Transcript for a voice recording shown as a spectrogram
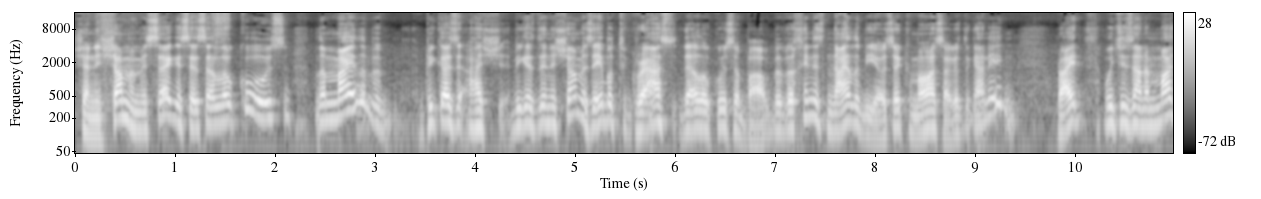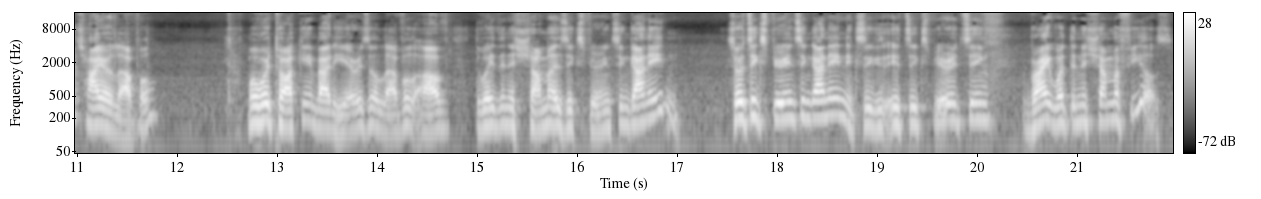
Shanishama Misega says Elokus because because the neshama is able to grasp the Elokus above, but Bechin is Naila Biyosek Kamo Hasagas the Gan Eden, right? Which is on a much higher level. What we're talking about here is a level of the way the neshama is experiencing Gan Eden. So it's experiencing Gan Eden. It's, it's experiencing right what the neshama feels,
